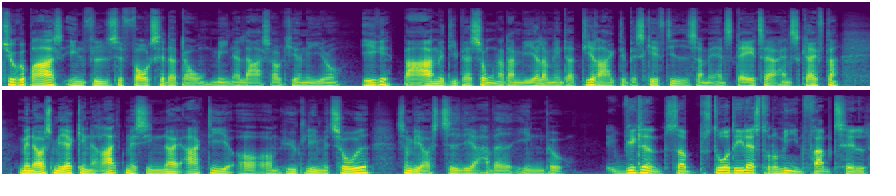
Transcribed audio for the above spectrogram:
Tycho Brahes indflydelse fortsætter dog, mener Lars Occhionero. Ikke bare med de personer, der mere eller mindre direkte beskæftigede sig med hans data og hans skrifter, men også mere generelt med sin nøjagtige og omhyggelige metode, som vi også tidligere har været inde på. I virkeligheden, så store dele af astronomien frem til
